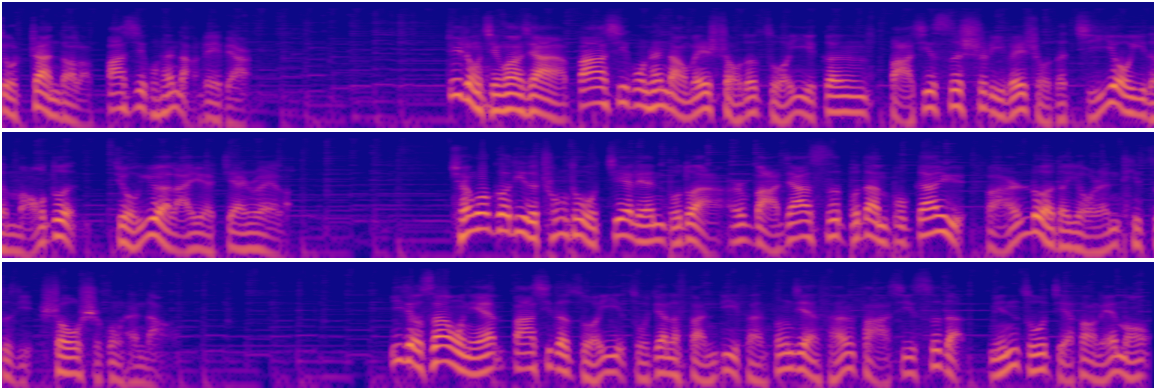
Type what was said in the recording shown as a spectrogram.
就站到了巴西共产党这边。这种情况下，巴西共产党为首的左翼跟法西斯势力为首的极右翼的矛盾就越来越尖锐了。全国各地的冲突接连不断，而瓦加斯不但不干预，反而乐得有人替自己收拾共产党。一九三五年，巴西的左翼组建了反帝、反封建、反法西斯的民族解放联盟。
